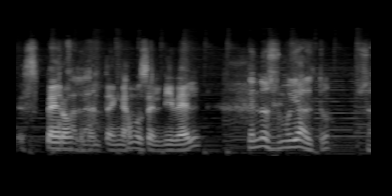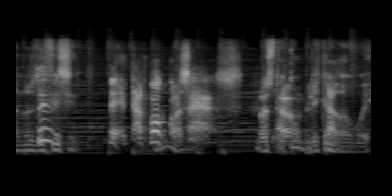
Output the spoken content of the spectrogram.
Espero que mantengamos el nivel. Que no es muy alto, o sea, no es Sí. difícil. Eh, tampoco, o sea, No está No. complicado, güey.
